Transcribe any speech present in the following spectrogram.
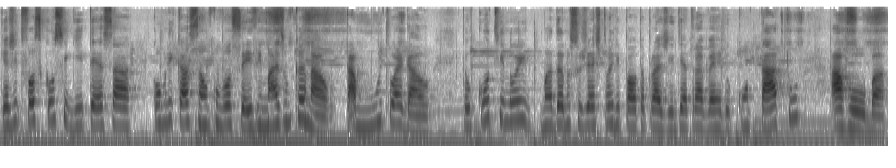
que a gente fosse conseguir ter essa comunicação com vocês em mais um canal. Tá muito legal. Então continue mandando sugestões de pauta para a gente através do contato arroba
